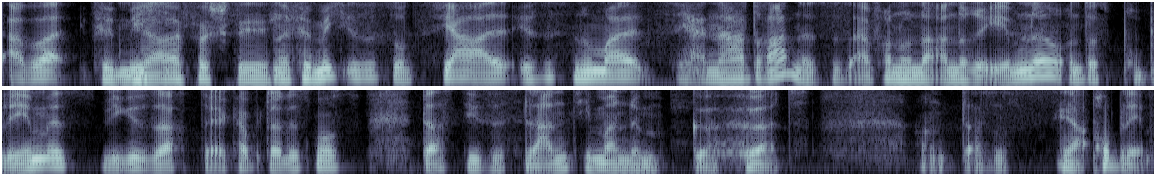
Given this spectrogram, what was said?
Aber für mich, ja, verstehe ich. Ne, für mich ist es sozial, ist es nun mal sehr nah dran. Es ist einfach nur eine andere Ebene. Und das Problem ist, wie gesagt, der Kapitalismus, dass dieses Land jemandem gehört. Und das ist ja. ein Problem.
